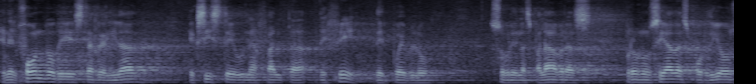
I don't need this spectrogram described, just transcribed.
En el fondo de esta realidad existe una falta de fe del pueblo sobre las palabras pronunciadas por Dios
